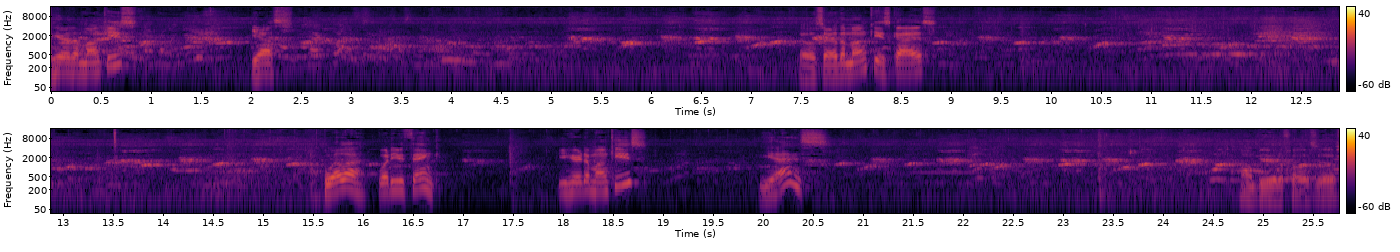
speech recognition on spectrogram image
You hear the monkeys? Yes. Those are the monkeys, guys. Willa, what do you think? You hear the monkeys? Yes. How beautiful is this?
